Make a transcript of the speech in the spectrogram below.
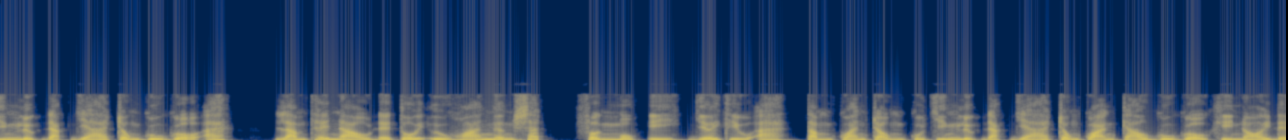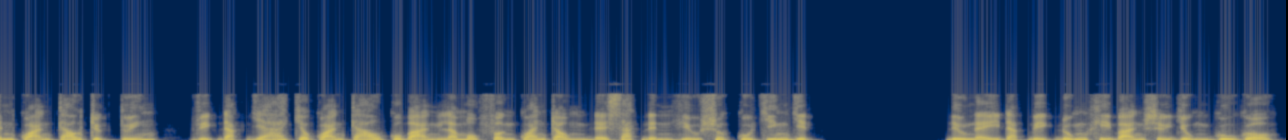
Chiến lược đặt giá trong Google Ads, làm thế nào để tối ưu hóa ngân sách? Phần 1 y giới thiệu A tầm quan trọng của chiến lược đặt giá trong quảng cáo Google khi nói đến quảng cáo trực tuyến. Việc đặt giá cho quảng cáo của bạn là một phần quan trọng để xác định hiệu suất của chiến dịch. Điều này đặc biệt đúng khi bạn sử dụng google.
